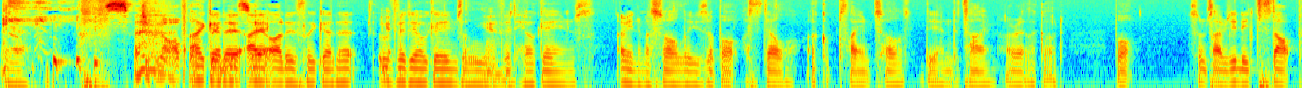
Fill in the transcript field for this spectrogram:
Yeah. I get it. I honestly get it. With Video games, I love video games. I mean, I'm a sore loser, but I still I could play until the end of time. I really could. But sometimes you need to stop.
